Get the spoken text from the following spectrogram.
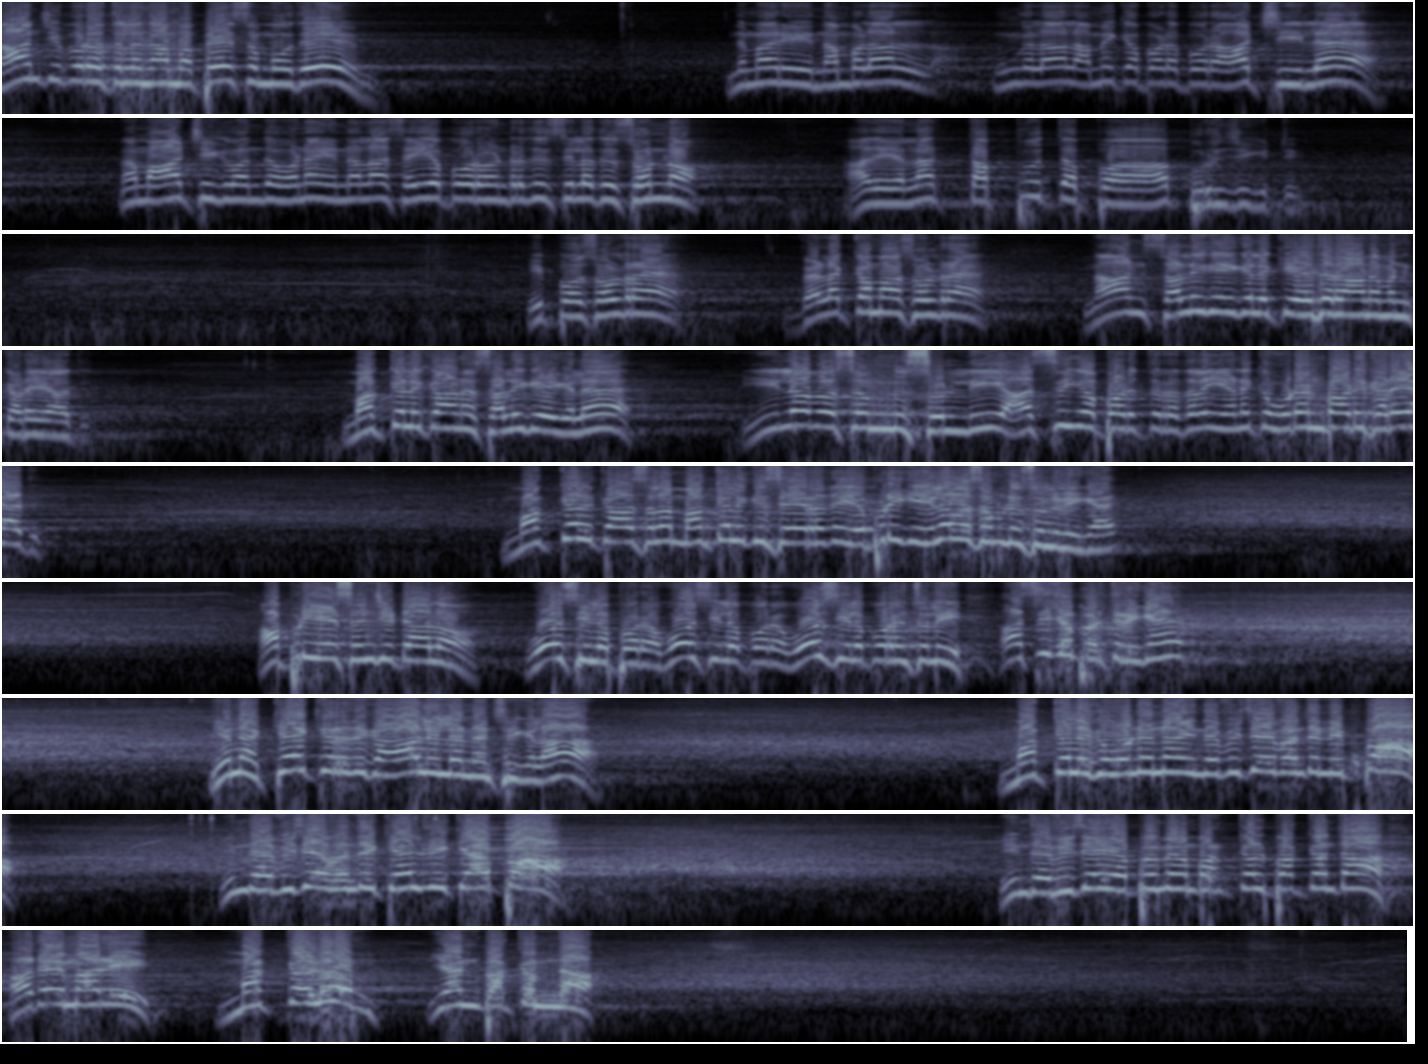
காஞ்சிபுரத்தில் நாம் பேசும்போது இந்த மாதிரி நம்மளால் உங்களால் அமைக்கப்பட போகிற ஆட்சியில் நம்ம ஆட்சிக்கு வந்த உடனே என்னெல்லாம் செய்ய போகிறோன்றது சிலது சொன்னோம். அதையெல்லாம் தப்பு தப்பாக புரிஞ்சுக்கிட்டு. இப்போ சொல்கிறேன் விளக்கமாக சொல்கிறேன் நான் சலுகைகளுக்கு எதிரானவன் கிடையாது. மக்களுக்கான சலுகைகளை இலவசம்னு சொல்லி அசிங்கப்படுத்துறதுல எனக்கு உடன்பாடு கிடையாது. மக்கள் காசுல மக்களுக்கு செய்யறதை எப்படி இலவசம்னு சொல்லுவீங்க? அப்படியே செஞ்சிட்டாலும் ஓசியில போற ஓசியில போற ஓசியில போறேன்னு சொல்லி அசிங்கப்படுத்துறீங்க? என்ன கேட்கறதுக்கு ஆள் இல்லைன்னு நினைச்சீங்களா? மக்களுக்கு ஒண்ணுன்னா இந்த விஜய் வந்து நிப்பா. இந்த விஜய் வந்து கேள்வி கேட்பா இந்த விஜய் எப்பவுமே மக்கள் பக்கம் தான் அதே மாதிரி மக்களும் என் பக்கம் தான்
